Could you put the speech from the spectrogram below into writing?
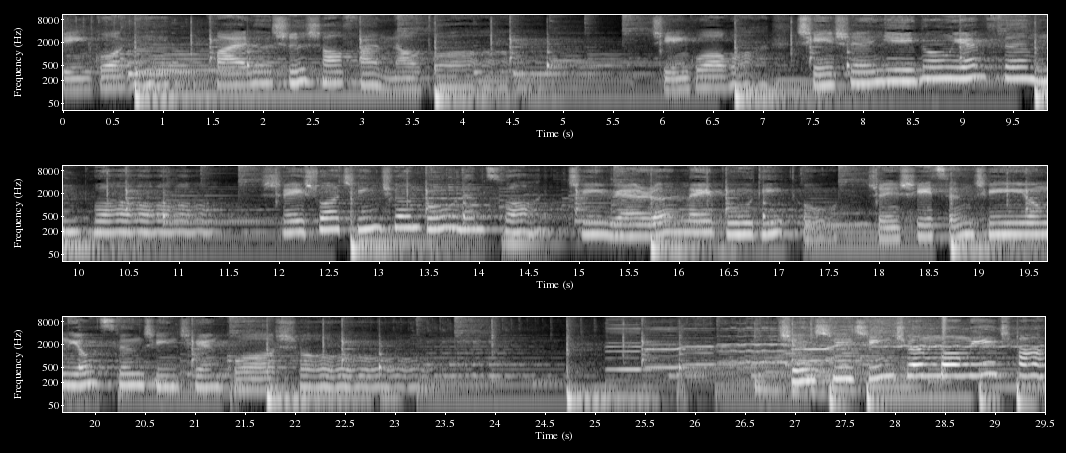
经过你，快乐时少，烦恼多。经过我，情深意浓，缘分薄。谁说青春不能错？情愿热泪不低头，珍惜曾经拥有，曾经牵过手。珍惜青春梦一场。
